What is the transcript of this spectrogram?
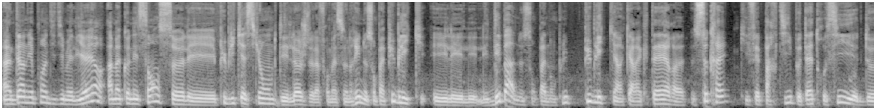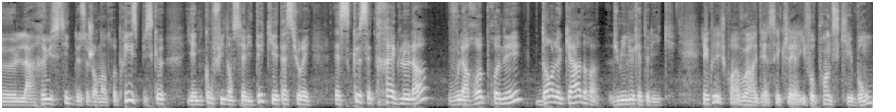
Un dernier point, Didier Mélière. À ma connaissance, les publications des loges de la franc-maçonnerie ne sont pas publiques, et les, débats ne sont pas non plus publics. Il y a un caractère euh, secret qui fait partie peut-être aussi de la réussite de ce genre d'entreprise, puisqu'il y a une confidentialité qui est assurée. Est-ce que cette règle-là, vous la reprenez dans le cadre du milieu catholique Écoutez, je crois avoir été assez clair. Il faut prendre ce qui est bon.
